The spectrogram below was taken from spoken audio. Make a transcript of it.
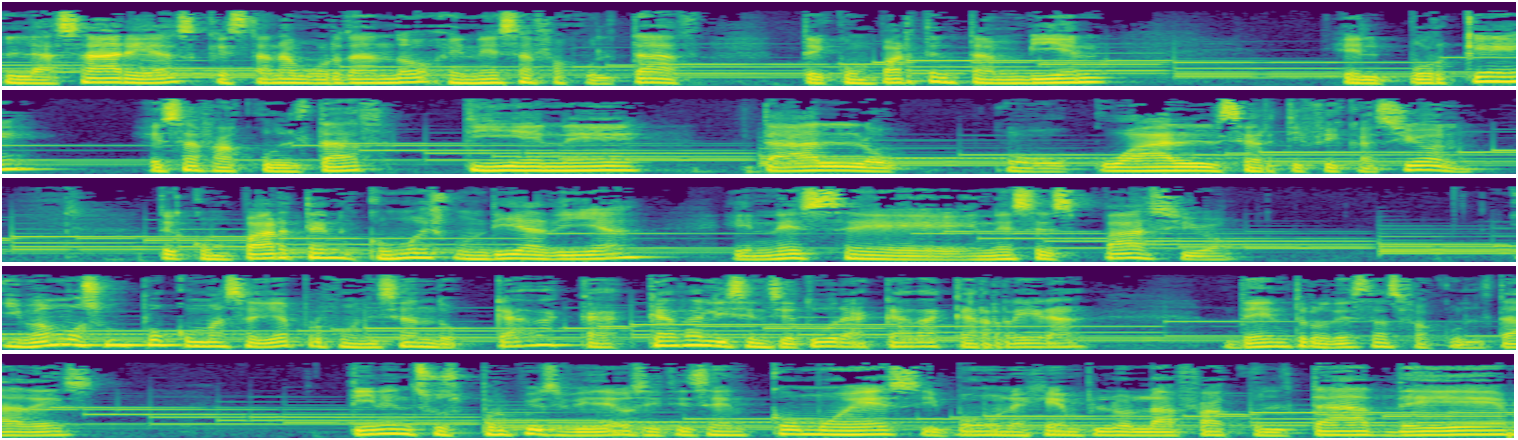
las áreas que están abordando en esa facultad. Te comparten también el por qué esa facultad tiene tal o, o cual certificación. Te comparten cómo es un día a día en ese, en ese espacio y vamos un poco más allá profundizando. Cada, cada licenciatura, cada carrera dentro de estas facultades tienen sus propios videos y te dicen cómo es, y pongo un ejemplo, la facultad de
